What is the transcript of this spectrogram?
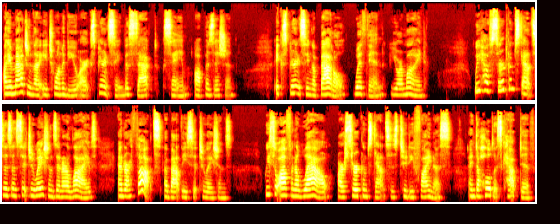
I imagine that each one of you are experiencing the exact same opposition, experiencing a battle within your mind. We have circumstances and situations in our lives and our thoughts about these situations. We so often allow our circumstances to define us and to hold us captive.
